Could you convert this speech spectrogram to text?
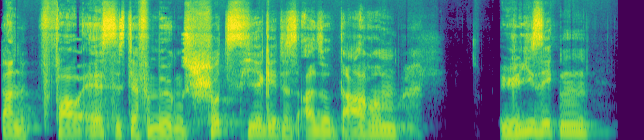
Dann VS ist der Vermögensschutz. Hier geht es also darum, Risiken,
